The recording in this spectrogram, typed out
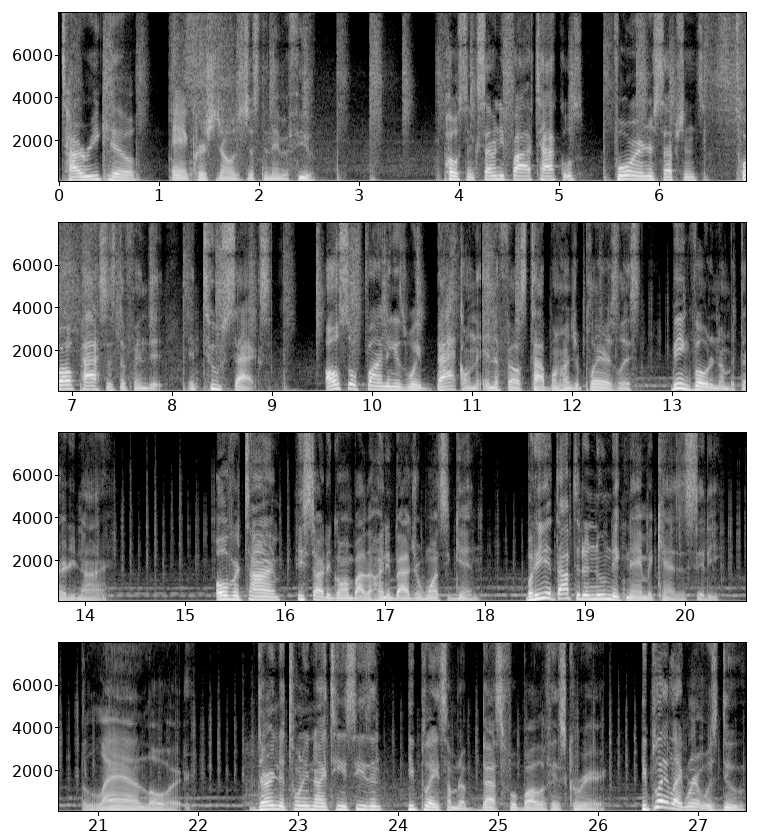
Tyreek Hill, and Chris Jones, just to name a few. Posting 75 tackles, 4 interceptions, 12 passes defended, and 2 sacks. Also finding his way back on the NFL's top 100 players list, being voted number 39. Over time, he started going by the Honey Badger once again, but he adopted a new nickname at Kansas City, the Landlord. During the 2019 season, he played some of the best football of his career. He played like rent was due.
